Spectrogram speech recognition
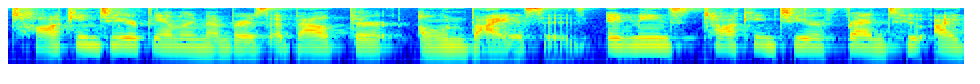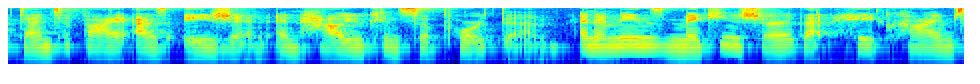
talking to your family members about their own biases. It means talking to your friends who identify as Asian and how you can support them. And it means making sure that hate crimes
